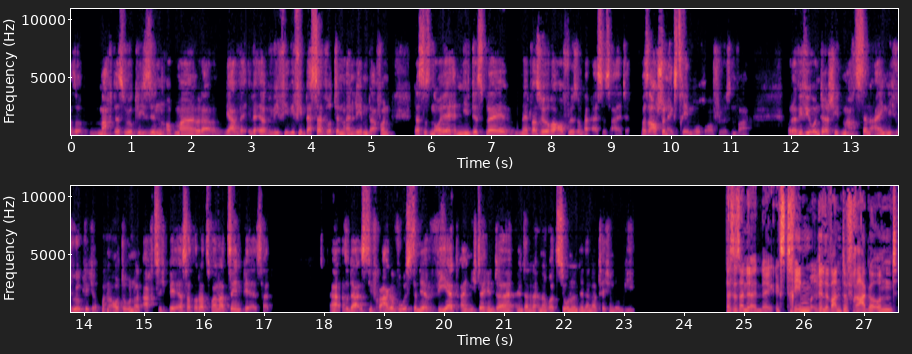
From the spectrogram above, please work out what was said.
Also macht es wirklich Sinn, ob mal oder ja, wie viel, wie viel besser wird denn mein Leben davon, dass das neue Handy-Display eine etwas höhere Auflösung hat als das alte, was auch schon extrem hochauflösend war? Oder wie viel Unterschied macht es denn eigentlich wirklich, ob mein Auto 180 PS hat oder 210 PS hat? Ja, also da ist die Frage, wo ist denn der Wert eigentlich dahinter, hinter einer Innovation und hinter einer Technologie? Das ist eine, eine, extrem relevante Frage und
